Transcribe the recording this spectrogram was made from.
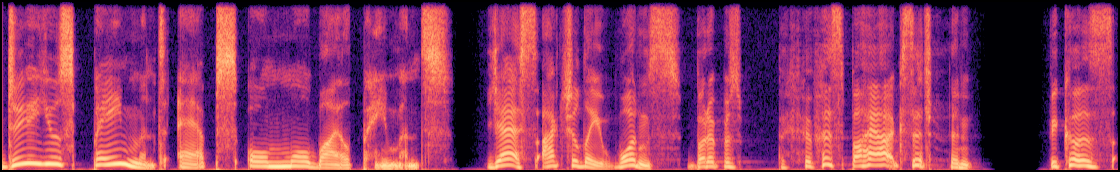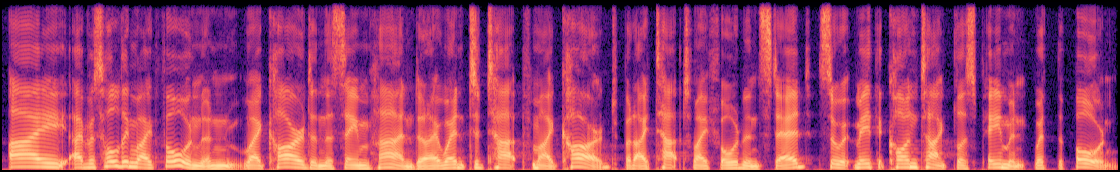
Do you use payment apps or mobile payments? Yes, actually, once, but it was it was by accident because I I was holding my phone and my card in the same hand, and I went to tap my card, but I tapped my phone instead, so it made the contactless payment with the phone,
